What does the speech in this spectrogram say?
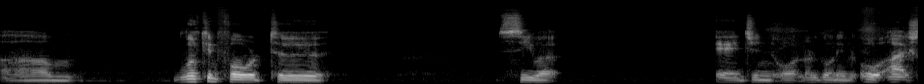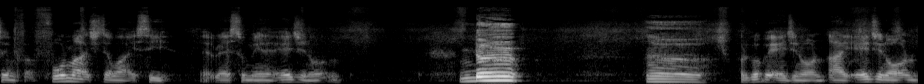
Um, looking forward to see what Edge and Orton are going to. Oh, actually, four matches I want to see at WrestleMania. Edge and Orton. No. Oh, forgot about Edge and Orton. Aye, Edge and Orton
